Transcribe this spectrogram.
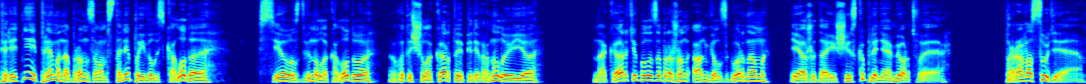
Перед ней прямо на бронзовом столе появилась колода, Сио сдвинула колоду, вытащила карту и перевернула ее. На карте был изображен ангел с горном и ожидающие скопления мертвые. Правосудие.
